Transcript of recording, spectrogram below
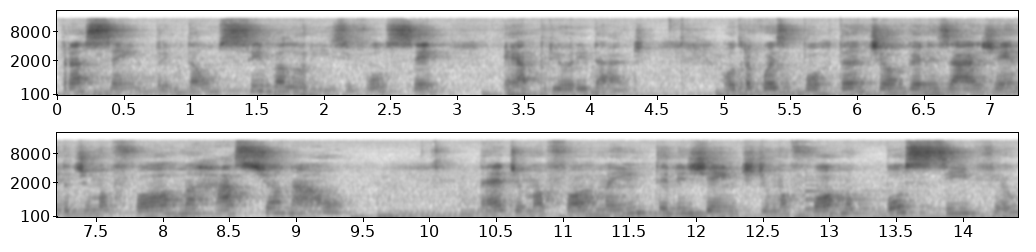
para sempre. Então se valorize, você é a prioridade. Outra coisa importante é organizar a agenda de uma forma racional, né? de uma forma inteligente, de uma forma possível,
